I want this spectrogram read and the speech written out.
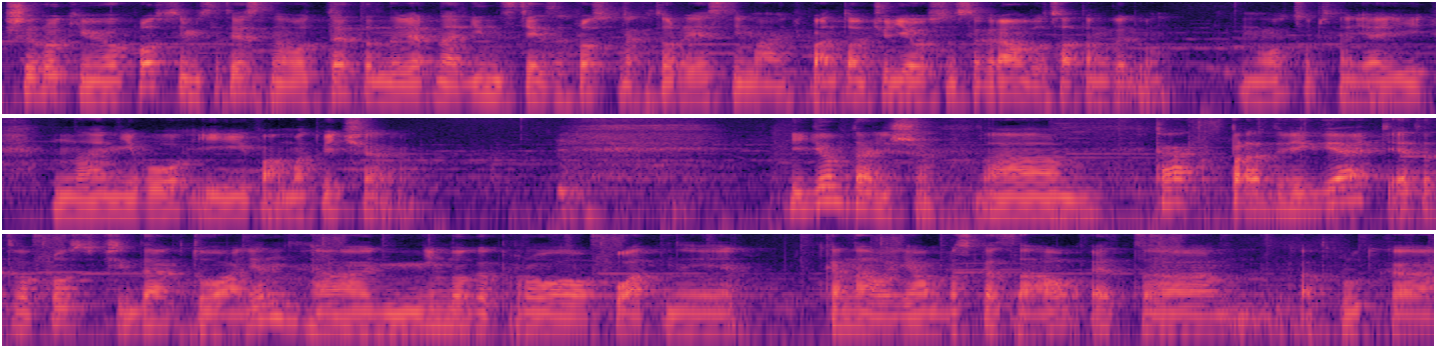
широкими вопросами, соответственно, вот это, наверное, один из тех запросов, на которые я снимаю. Типа, Антон, что делать с Инстаграмом в 2020 году? Ну вот, собственно, я и на него и вам отвечаю. Идем дальше. Как продвигать этот вопрос всегда актуален. А, немного про платные каналы я вам рассказал. Это открутка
